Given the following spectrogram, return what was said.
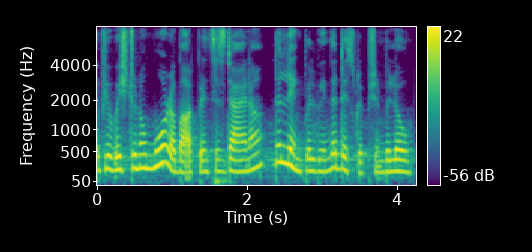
If you wish to know more about Princess Diana, the link will be in the description below.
